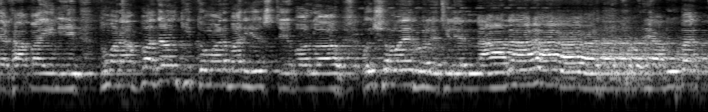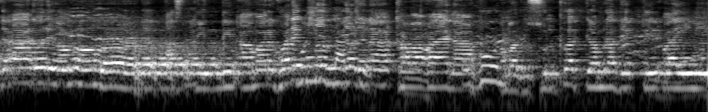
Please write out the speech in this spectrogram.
দেখা পাইনি। তোমার আব্বা জান কি তোমার বাড়ি এসছে বলো? ওই সময় বলেছিলেন না না ওরে আবু বাক্কার ওরে আজ তিন দিন আমার ঘরে উনুন না খাওয়া হয় না। আমার রসুল পাককে আমরা দেখতে পাইনি।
